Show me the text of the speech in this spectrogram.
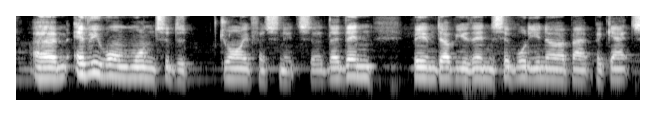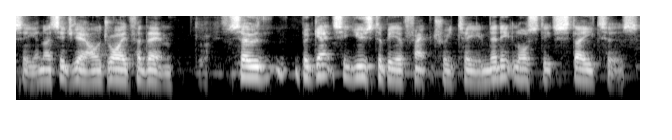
um, everyone wanted to drive for Schnitzer. They then BMW then said, "What do you know about Bigazzi?" And I said, "Yeah, I'll drive for them." So Bigazzi used to be a factory team. Then it lost its status,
